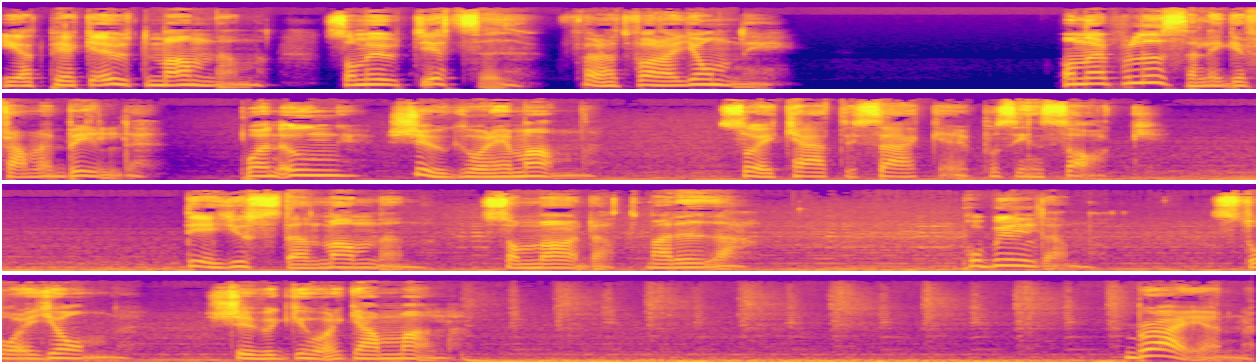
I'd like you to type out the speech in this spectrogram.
är att peka ut mannen som utgett sig för att vara Johnny. Och när polisen lägger fram en bild på en ung 20-årig man så är Kathy säker på sin sak. Det är just den mannen som mördat Maria. På bilden står John, 20 år gammal. Brian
